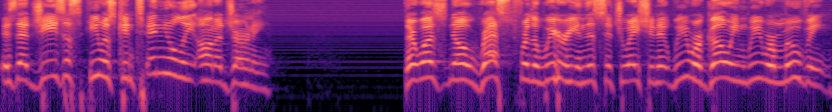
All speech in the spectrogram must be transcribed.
is that Jesus, he was continually on a journey. There was no rest for the weary in this situation. It, we were going, we were moving.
